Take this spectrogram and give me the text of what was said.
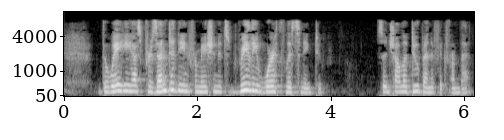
the way he has presented the information, it's really worth listening to. So inshallah, do benefit from that.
